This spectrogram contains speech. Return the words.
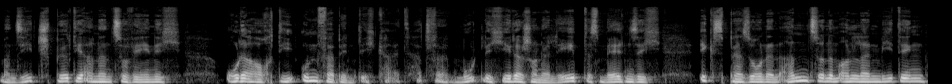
man sieht, spürt die anderen zu wenig oder auch die Unverbindlichkeit. Hat vermutlich jeder schon erlebt. Es melden sich x Personen an zu einem Online-Meeting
